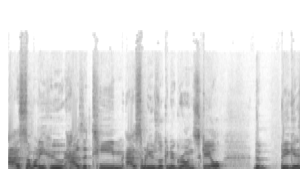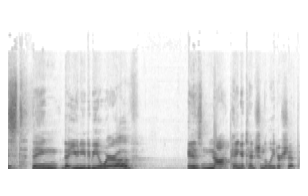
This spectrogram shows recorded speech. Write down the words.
as somebody who has a team, as somebody who's looking to grow and scale, the biggest thing that you need to be aware of is not paying attention to leadership.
